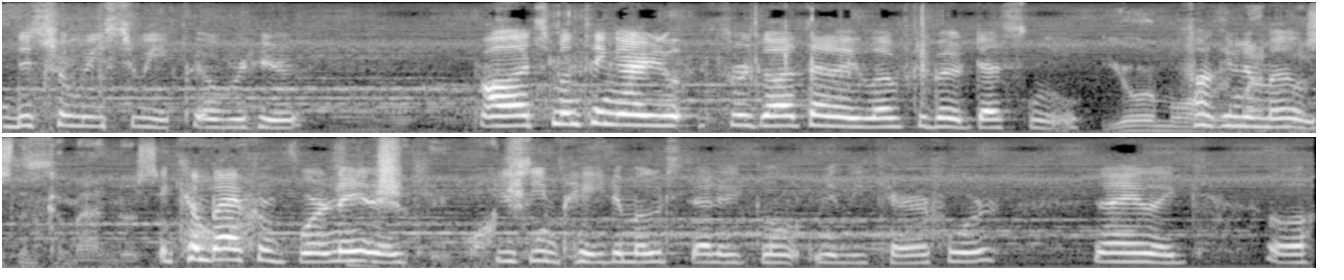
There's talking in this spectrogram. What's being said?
literally sweep over here. Oh, that's one thing I forgot that I loved about Destiny. You're more fucking relentless emotes. than. I come back from Fortnite like be watching. using paid emotes that I don't really care for. And I like, oh,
